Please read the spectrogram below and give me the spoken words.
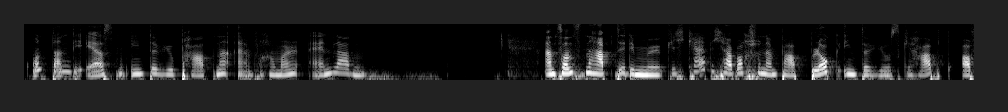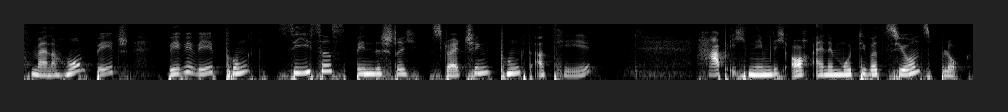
Und dann die ersten Interviewpartner einfach einmal einladen. Ansonsten habt ihr die Möglichkeit, ich habe auch schon ein paar Blog-Interviews gehabt auf meiner Homepage www.caesars-stretching.at habe ich nämlich auch einen Motivationsblog.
